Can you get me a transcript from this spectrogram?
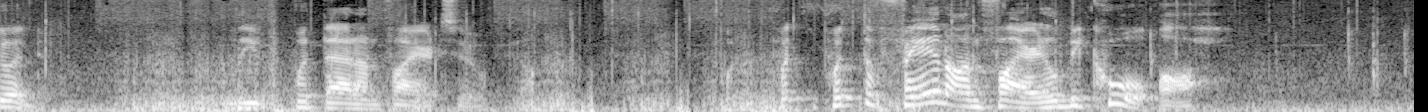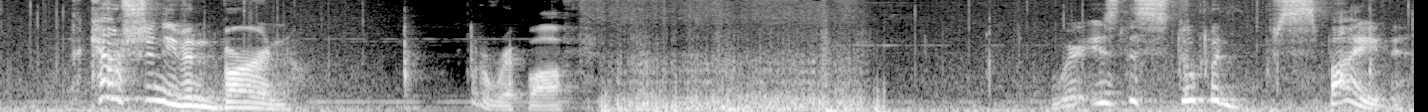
Good. Leave, put that on fire too. Put, put, put the fan on fire, it'll be cool. Oh. The couch didn't even burn. What a ripoff. Where is the stupid spide?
